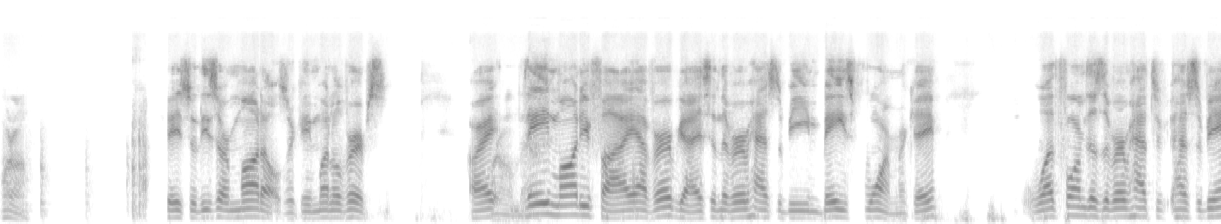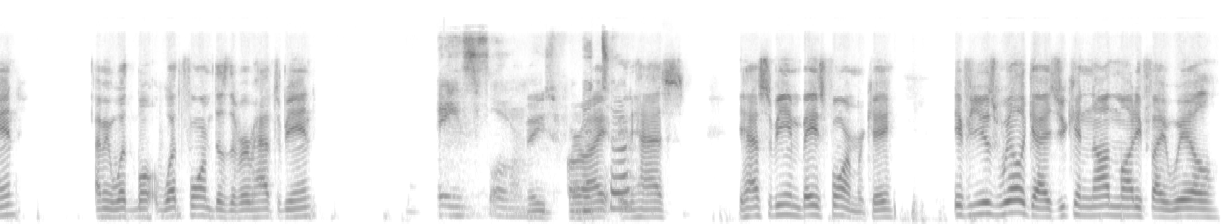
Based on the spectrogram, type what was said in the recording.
Moral. Okay, so these are models, okay, model verbs. All right, they modify a verb, guys, and the verb has to be in base form, okay? What form does the verb have to has to be in? I mean, what what form does the verb have to be in? Base form. Base All form. right, Teacher? it has it has to be in base form, okay? If you use will, guys, you cannot modify will,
